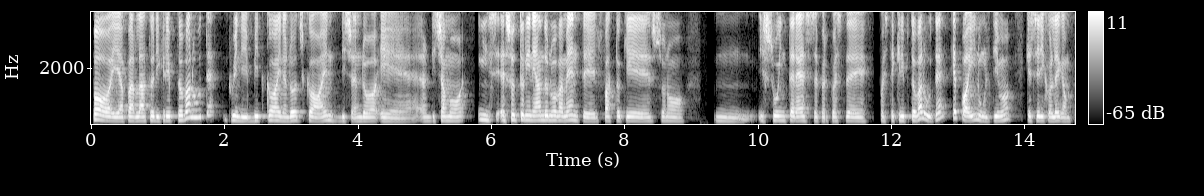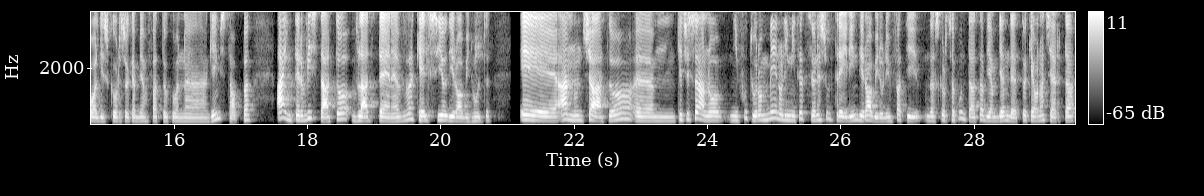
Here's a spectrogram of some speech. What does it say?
Poi ha parlato di criptovalute, quindi Bitcoin e Dogecoin, dicendo, eh, diciamo, in, sottolineando nuovamente il fatto che sono mh, il suo interesse per queste, queste, criptovalute e poi in ultimo, che si ricollega un po' al discorso che abbiamo fatto con uh, GameStop, ha intervistato Vlad Tenev, che è il CEO di Robinhood e ha annunciato ehm, che ci saranno in futuro meno limitazioni sul trading di Robinhood. Infatti, la scorsa puntata abbiamo, detto che a una certa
